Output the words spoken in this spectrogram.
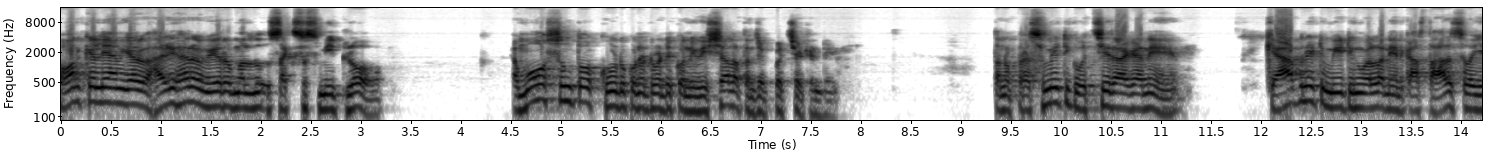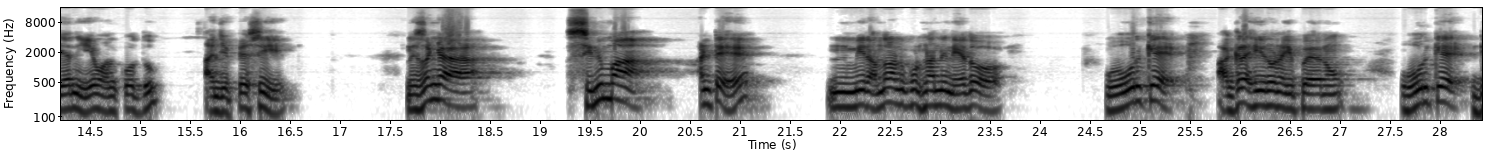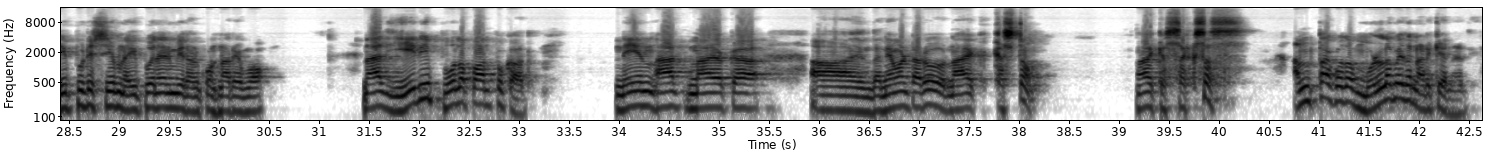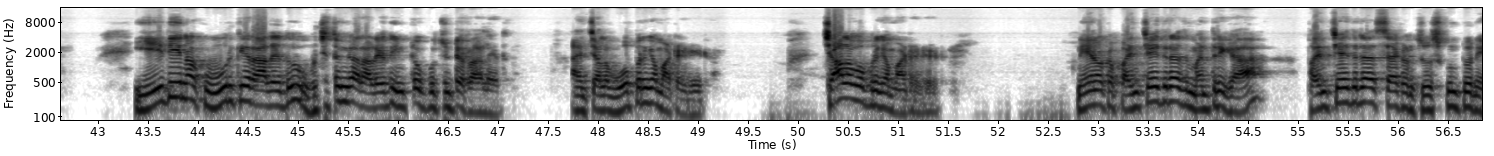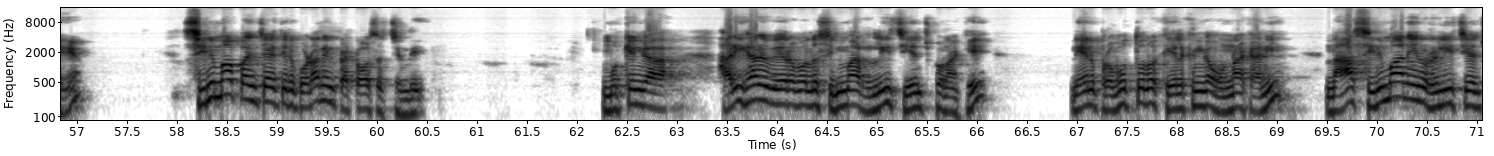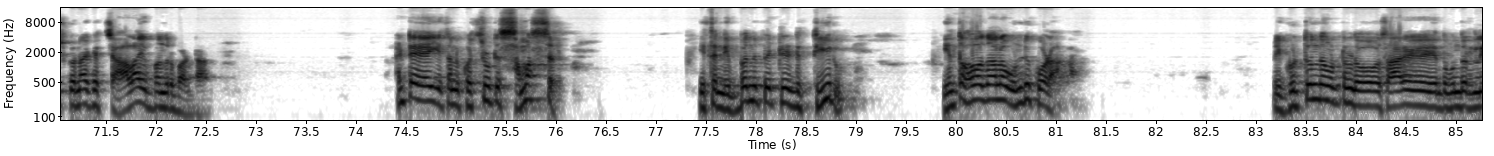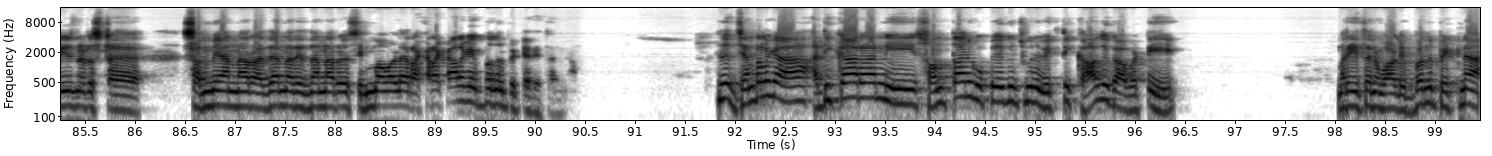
పవన్ కళ్యాణ్ గారు హరిహర వీరమల్లు సక్సెస్ మీట్లో ఎమోషన్తో కూడుకున్నటువంటి కొన్ని విషయాలు అతను చెప్పొచ్చాడండి. తన ప్రెస్ మీట్కి వచ్చి రాగానే క్యాబినెట్ మీటింగ్ వల్ల నేను కాస్త ఆలస్యం అయ్యాను ఏం అనుకోవద్దు అని చెప్పేసి నిజంగా సినిమా అంటే మీరు అందరూ అనుకుంటున్నాను నేను ఏదో ఊరికే అగ్ర హీరోని అయిపోయాను ఊరికే డిప్యూటీ సీఎం అయిపోయినని మీరు అనుకుంటున్నారేమో. నాది ఏది పూల పాన్పు కాదు. నేను నా నా యొక్క ఆ, దాన్ని ఏమంటారు? నా యొక్క కష్టం నా యొక్క సక్సెస్ అంతా కూడా ముళ్ళ మీద నడికే నాది. ఏది నాకు ఊరికే రాలేదు ఉచితంగా రాలేదు ఇంట్లో కూర్చుంటే రాలేదు. ఆయన చాలా ఓపెన్గా మాట్లాడాడు. చాలా ఓపెన్గా మాట్లాడాడు. నేను ఒక పంచాయతీరాజ్ మంత్రిగా పంచాయతీరాజ్ శాఖను చూసుకుంటూనే సినిమా పంచాయతీని కూడా నేను పెట్టవలసి వచ్చింది. ముఖ్యంగా హరిహర వీరమల్లు సినిమా రిలీజ్ చేయించుకోనాకి నేను ప్రభుత్వంలో కీలకంగా ఉన్నా కానీ నా సినిమా నేను రిలీజ్ చేయించుకున్నాక చాలా ఇబ్బందులు పడ్డాను అంటే ఇతనికి వచ్చినటువంటి సమస్యలు ఇతన్ని ఇబ్బంది పెట్టిన తీరు ఇంత హోదాలో ఉండి కూడా. మీకు గుర్తుందో ఉంటుందో ఓసారి ఇంతకుముందు రిలీజ్ నడుస్ట సమ్మె అన్నారు అదే అన్నారు ఇది అన్నారు సినిమా వాళ్ళే రకరకాలుగా ఇబ్బందులు పెట్టారు ఇతన్ని. ఇది జనరల్గా అధికారాన్ని సొంతానికి ఉపయోగించుకునే వ్యక్తి కాదు కాబట్టి మరి ఇతను వాళ్ళు ఇబ్బంది పెట్టిన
